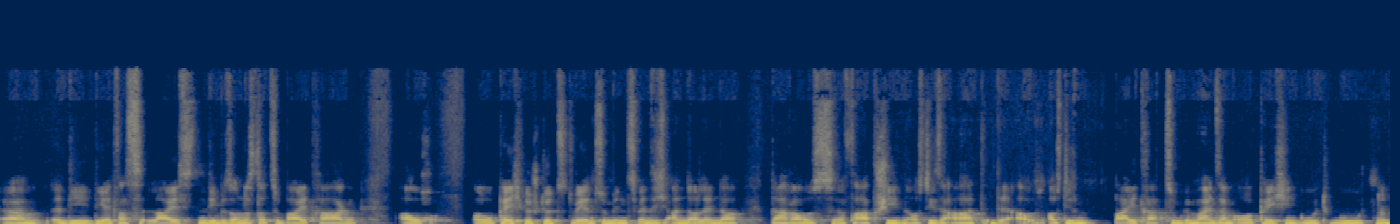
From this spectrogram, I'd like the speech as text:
ähm, die, die etwas leisten, die besonders dazu beitragen, auch europäisch gestützt werden, zumindest wenn sich andere Länder daraus verabschieden, aus dieser Art, aus, aus diesem Beitrag zum gemeinsamen europäischen Gut gut. Ne?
